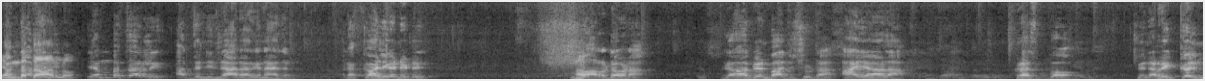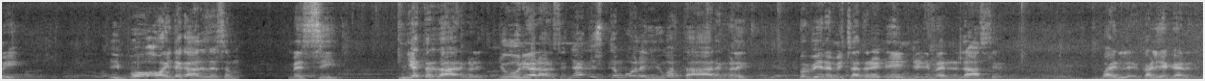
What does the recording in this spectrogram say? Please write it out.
എൺപത്തി ആറിലോ എൺപത്തി ആറിൽ അർജന്റീന ആരാധകനായതാണ്. അല്ല കളി കണ്ടിട്ട്. മറഡോണ ഗാബ്രിയൻ ബാജിഷൂട്ട അയാള ക്രസ്പോ പിന്നെ റിക്കൽമി. ഇപ്പോ അതിന്റെ കാലശേഷം മെസ്സി ഇനി എത്ര താരങ്ങൾ ജൂനിയർ ആർട്സ് ഞാൻ ഇഷ്ടംപോലെ യുവ താരങ്ങൾ ഇപ്പൊ വിരമിച്ചാൽ തന്നെ ഏഞ്ചലിമാരുടെ ലാസ്റ്റ് ഫൈനൽ കളിയൊക്കെ ആയിരുന്നു.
